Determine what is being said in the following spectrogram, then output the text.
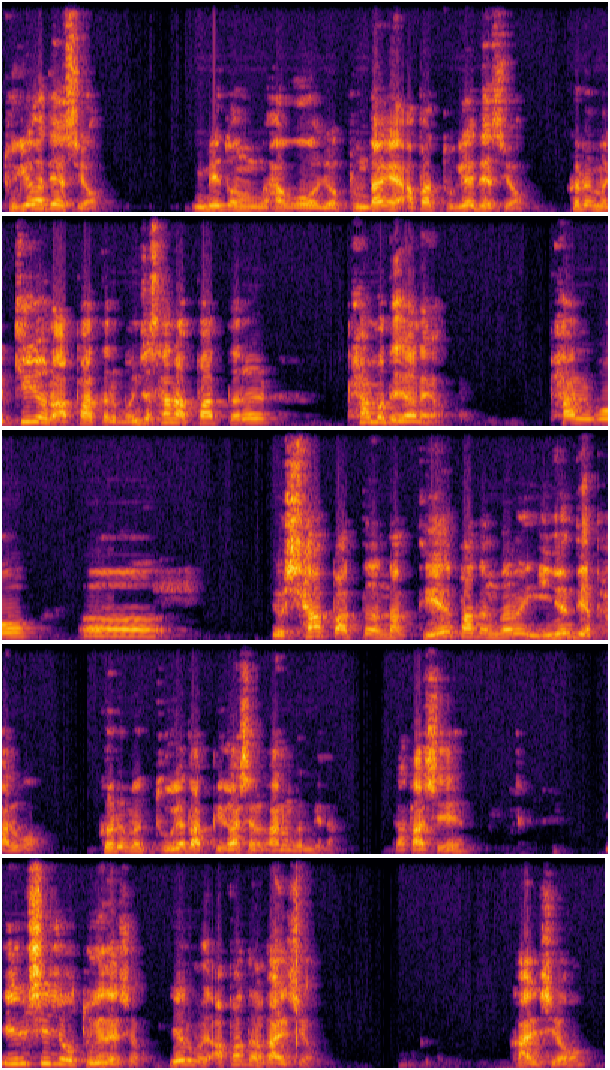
두 개가 됐어요. 임해동하고 요 분당에 아파트 두 개가 됐어요. 그러면 기존 아파트를 먼저 산 아파트를 팔면 되잖아요. 팔고 어 요새 아파트 낙 뒤에 받은 거는 2년 뒤에 팔고 그러면 두 개 다 비과세로 가는 겁니다. 자 다시. 일시적으로 두개 됐어요 여러분 아파트는 가야죠. 가야죠.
